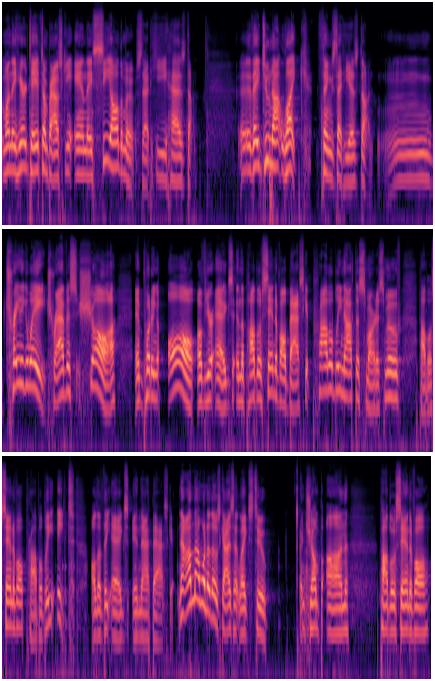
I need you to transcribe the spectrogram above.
when they hear Dave Dombrowski and they see all the moves that he has done, uh, they do not like things that he has done. Mm, trading away Travis Shaw and putting all of your eggs in the Pablo Sandoval basket, probably not the smartest move. Pablo Sandoval probably ate all of the eggs in that basket. Now, I'm not one of those guys that likes to jump on Pablo Sandoval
